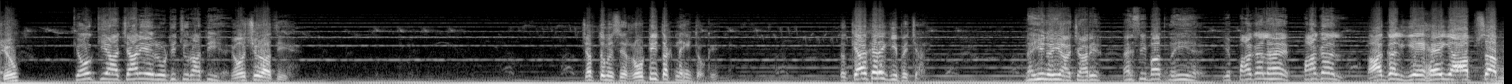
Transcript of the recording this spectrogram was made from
क्यों? क्योंकि आचार्य रोटी चुराती है। क्यों चुराती है? जब तुम इसे रोटी तक नहीं दोगे तो क्या करेगी बेचारी? नहीं नहीं आचार्य ऐसी बात नहीं है। ये पागल है पागल। पागल ये है या आप सब?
